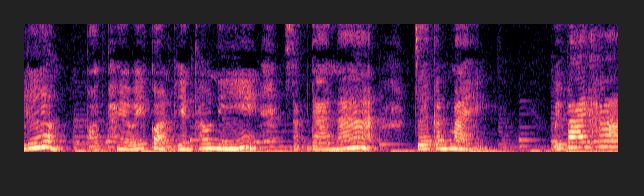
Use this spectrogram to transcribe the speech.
เรื่องปลอดภัยไว้ก่อนเพียงเท่านี้ สัปดาห์หน้า เจอกันใหม่ บ๊ายบายค่ะ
